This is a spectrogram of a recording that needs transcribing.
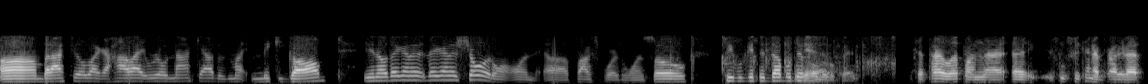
Um, but I feel like a highlight reel knockout of Mi- Mickey Gall, you know, they're gonna they're gonna show it on on uh, Fox Sports One, so people get to double dip Yeah. a little bit. to pile up on that, uh, since we kind of brought it up,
